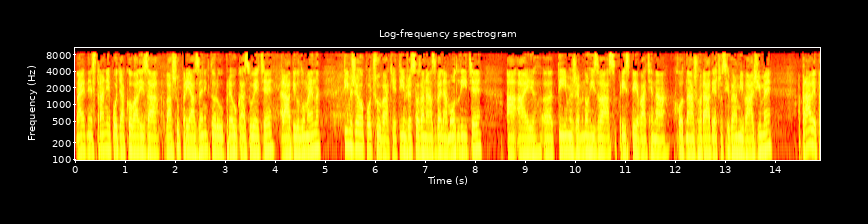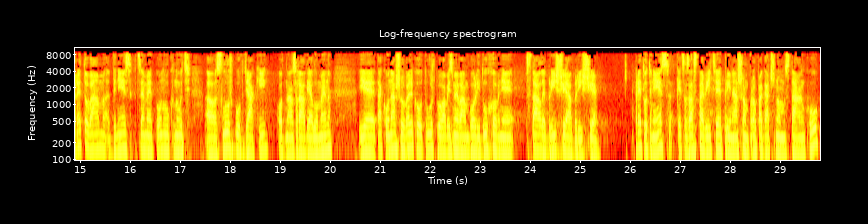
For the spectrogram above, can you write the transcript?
na jednej strane poďakovali za vašu priazeň, ktorú preukazujete Rádiu Lumen, tým, že ho počúvate, tým, že sa za nás veľa modlíte a aj e, tým, že mnohí z vás prispievate na chod nášho rádia, čo si veľmi vážime. A práve preto vám dnes chceme ponúknuť e, službu vďaky od nás Rádia Lumen. Je takou našou veľkou túžbou, aby sme vám boli duchovne stále bližšie a bližšie. Preto dnes, keď sa zastavíte pri našom propagačnom stánku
